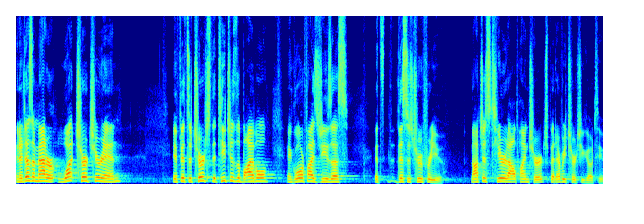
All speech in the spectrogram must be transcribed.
And it doesn't matter what church you're in, if it's a church that teaches the Bible and glorifies Jesus, it's, this is true for you. Not just here at Alpine Church, but every church you go to.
